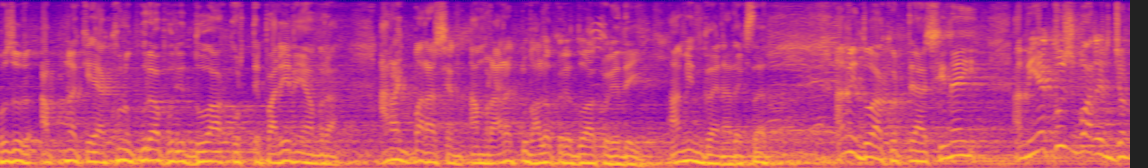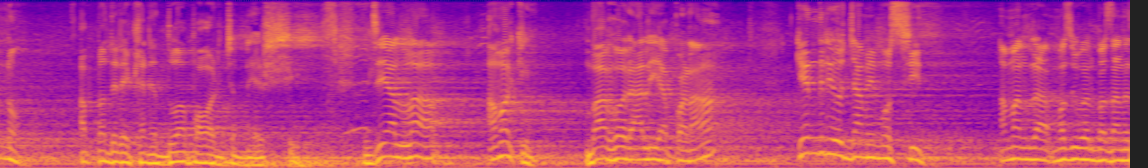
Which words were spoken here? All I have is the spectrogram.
হুজুর, আপনাকে এখনও পুরাপুরি দোয়া করতে পারিনি আমরা। আর একবার আসেন, আমরা আর একটু ভালো করে দোয়া করে দেই। আমিন গয়না দেখ স্যার? আমি দোয়া করতে আসি নাই। আমি একুশ বারের জন্য আপনাদের এখানে দোয়া পাওয়ার জন্য এসছি। যে আল্লাহ আমাকে বাঘর আলিয়াপাড়া কেন্দ্রীয় জামি মসজিদ, আমানরা মজিবর বাজানে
